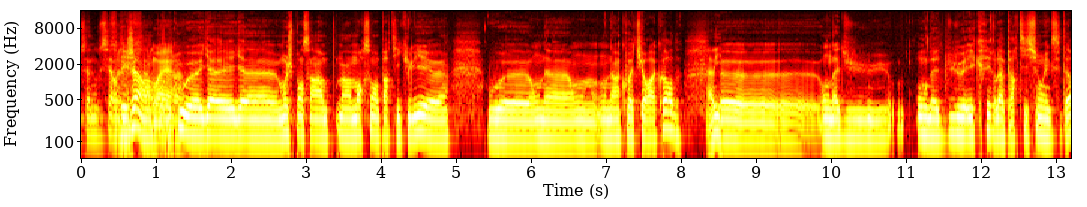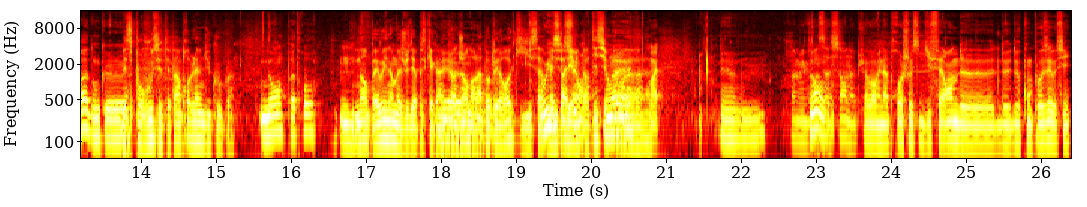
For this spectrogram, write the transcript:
ça, nous, sert déjà. Hein, ouais. coup, il y, a, y, a, moi, je pense à un, un morceau en particulier euh, où on a, on, on, a un quatuor à cordes. Ah oui. on a dû, on a dû écrire la partition, etc. Donc. mais pour vous, c'était pas un problème du coup, quoi. Non, pas trop. Mhm. Non, bah oui, non, mais je veux dire, parce qu'il y a quand même plein de gens dans la euh, pop et le rock qui savent même pas lire une partition. Ouais. Euh, euh, mais, grâce à ça, on a pu avoir une approche aussi différente de, de, composer aussi.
